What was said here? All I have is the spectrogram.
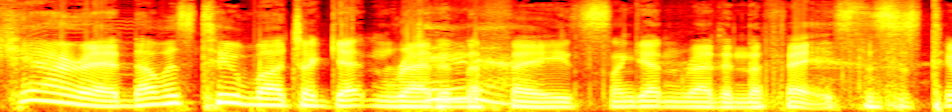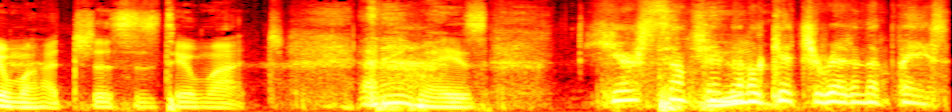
Karen, that was too much. I'm getting red in the Tuna. face. I'm getting red in the face. This is too much. This is too much. Anyways, Here's something you- that'll get you red in the face.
